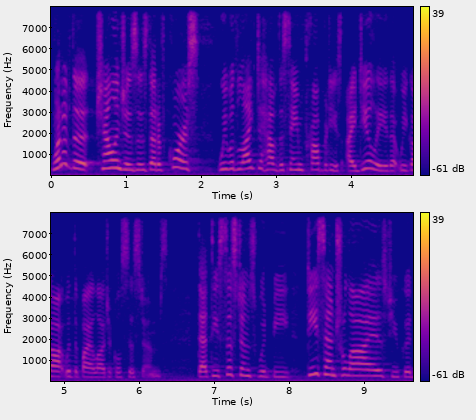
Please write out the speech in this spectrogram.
one of the challenges is that, of course, we would like to have the same properties, ideally, that we got with the biological systems that these systems would be decentralized. You could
